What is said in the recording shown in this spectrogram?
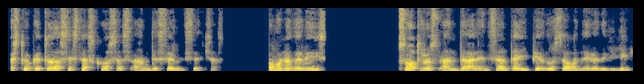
Puesto que todas estas cosas han de ser desechas, ¿cómo no debéis vosotros andar en santa y piadosa manera de vivir,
